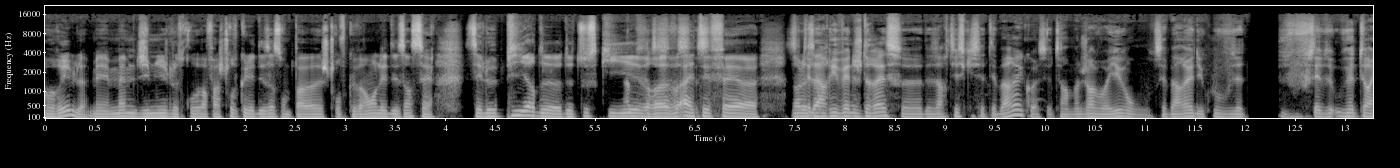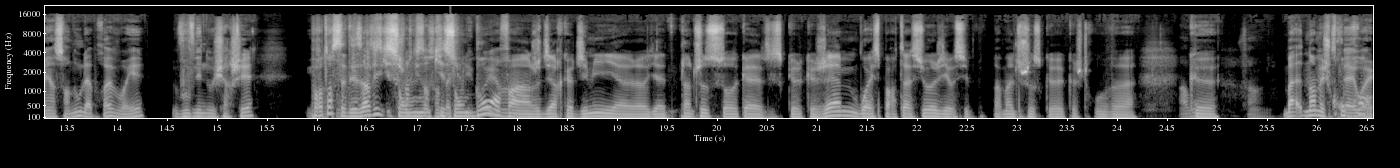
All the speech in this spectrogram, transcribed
horrible, mais même Jim Lee, je le trouve, enfin, je trouve que les dessins sont pas, je trouve que vraiment les dessins, c'est, c'est le pire de, de tout ce qui Ah, est a été fait euh, dans les la revenge dress euh, des artistes qui s'étaient barrés, quoi. C'était un mode genre, vous voyez, on s'est barré, du coup, vous êtes, vous êtes- vous n'êtes rien sans nous, la preuve, vous voyez. Vous venez nous chercher. Pourtant, c'est des artistes qui sont, qui sont bons. couilles, hein. Enfin, je veux dire que Jimmy, euh, il y a plein de choses sur que, que, que j'aime. Wise Portatio, il y a aussi pas mal de choses que, que je trouve euh, Ah bon que. Enfin, Bah non, mais je comprends.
